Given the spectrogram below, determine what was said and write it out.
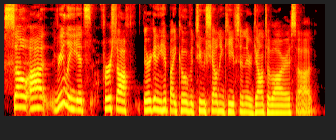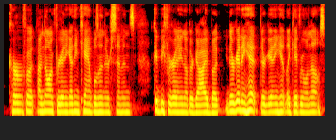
So, uh, really, it's first off, they're getting hit by COVID too. Sheldon Keefe's in there, John Tavares, uh, Kerfoot. I know I'm forgetting. I think Campbell's in there, Simmonds. Could be forgetting another guy, but they're getting hit. They're getting hit like everyone else.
